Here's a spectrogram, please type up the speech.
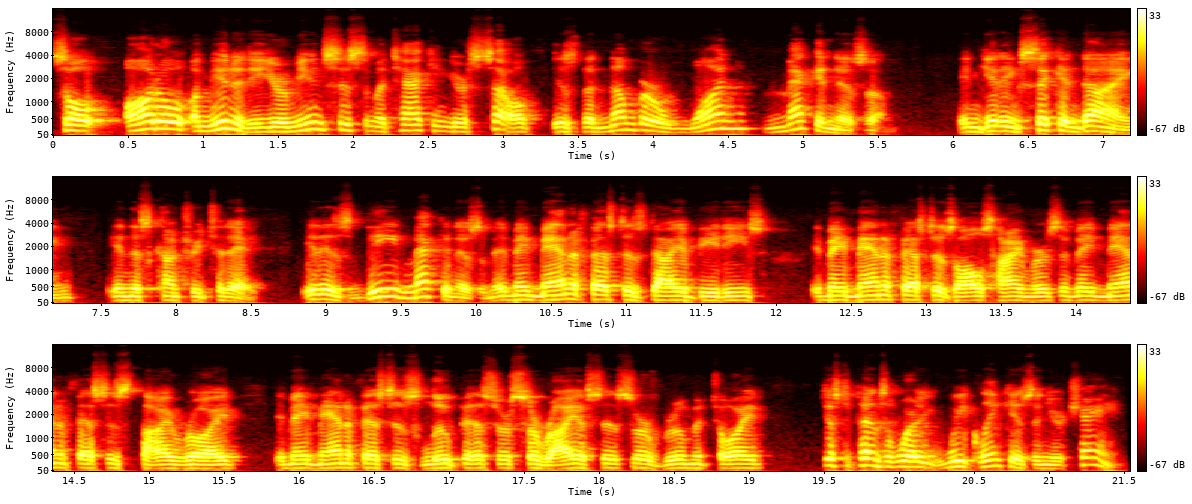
So, autoimmunity, your immune system attacking yourself, is the number one mechanism in getting sick and dying in this country today. It is the mechanism. It may manifest as diabetes, it may manifest as Alzheimer's, it may manifest as thyroid, it may manifest as lupus or psoriasis or rheumatoid. Just depends on where the weak link is in your chain.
